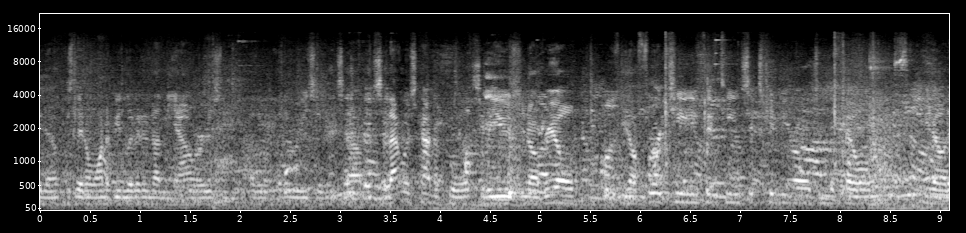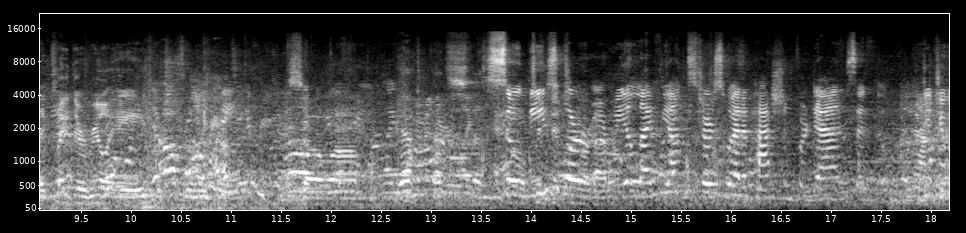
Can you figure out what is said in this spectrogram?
you know, because they don't want to be limited on the hours and other, other reasons. Um, so that was kind of cool. So we used, you know, real, you know, 14, 15, 16 year olds in the film. You know, they played their real age, which is really cool. So um, yeah, that's, that's So these were real life youngsters who had a passion for dance, and did you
